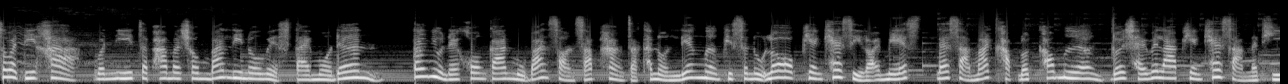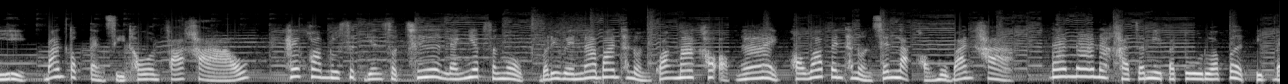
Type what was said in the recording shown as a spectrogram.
สวัสดีค่ะ วันนี้จะพามาชมบ้านรีโนเวทสไตล์โมเดิร์นตั้งอยู่ในโครงการหมู่บ้านสอนทรัพย์ห่างจากถนนเลี่ยงเมืองพิษณุโลกเพียงแค่ 400 เมตร และสามารถขับรถเข้าเมือง โดยใช้เวลาเพียงแค่ 3 นาที บ้านตกแต่งสีโทนฟ้าขาว ให้ความรู้สึกเย็นสดชื่นและเงียบสงบ บริเวณหน้าบ้านถนนกว้างมากเข้าออกง่าย เพราะว่าเป็นถนนเส้นหลักของหมู่บ้านค่ะด้านหน้านะคะจะมีประตูรั้วเปิดปิดแบ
